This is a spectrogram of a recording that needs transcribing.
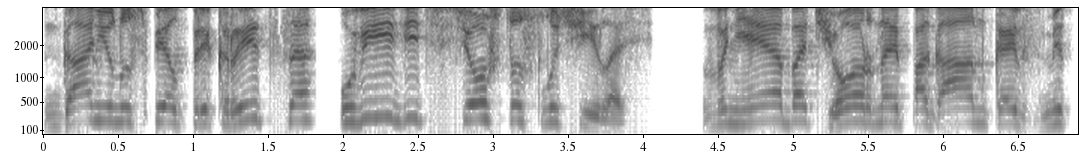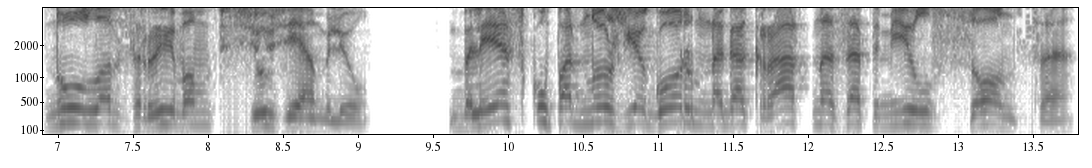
Ганин успел прикрыться, увидеть все, что случилось. В небо черной поганкой взметнуло взрывом всю землю. Блеск у подножья гор многократно затмил солнце.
